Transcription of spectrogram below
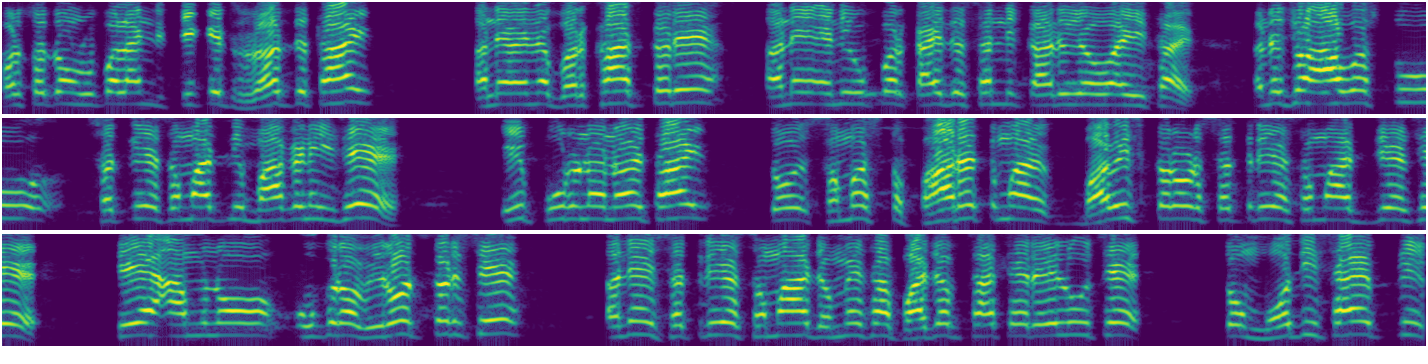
પરસોત્તમ રૂપાલાની ટિકિટ રદ થાય અને એને બરખાસ્ત કરે અને એની ઉપર કાયદેસરની કાર્યવાહી થાય. અને જો આ વસ્તુ ક્ષત્રિય સમાજની માગણી છે, એ પૂર્ણ ન થાય, તો સમસ્ત ભારતમાં બાવીસ કરોડ ક્ષત્રિય સમાજ જે છે, તે આમનો ઉગ્ર વિરોધ કરશે અને ક્ષત્રિય સમાજ હંમેશા ભાજપ સાથે રહેલું છે, તો મોદી સાહેબથી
